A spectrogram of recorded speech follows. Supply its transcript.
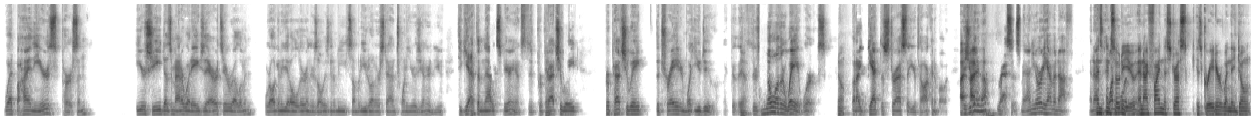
wet behind the ears person. He or she doesn't matter what age they are; it's irrelevant. We're all going to get older, and there's always going to be somebody you don't understand 20 years younger than you to get Yeah. them that experience to perpetuate perpetuate the trade and what you do. Like there- Yeah. there's no other way it works. No. But I get the stress that you're talking about because you got enough stresses, man. You already have enough, and that's and, and one so do you. thing. And I find the stress is greater when they don't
